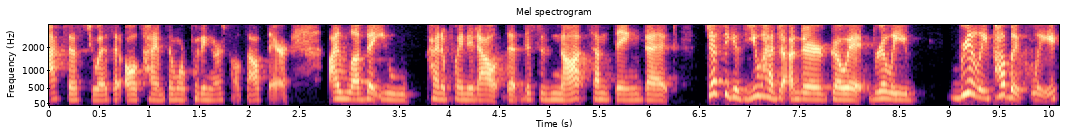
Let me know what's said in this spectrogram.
access to us at all times and we're putting ourselves out there. I love that you kind of pointed out that this is not something that just because you had to undergo it really really publicly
